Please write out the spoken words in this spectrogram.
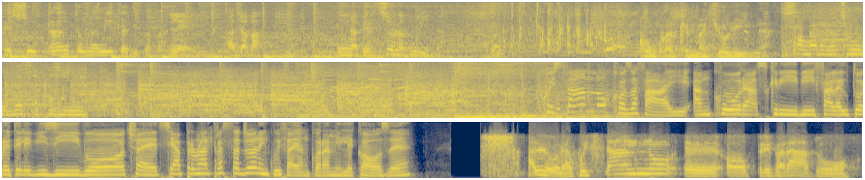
è soltanto un'amica di papà. Lei ha davanti una persona pulita. Con qualche macchiolina. Sabato facciamo una festa a casa mia. Quest'anno cosa fai? Ancora scrivi, fai l'autore televisivo? Cioè si apre un'altra stagione in cui fai ancora mille cose? Allora, quest'anno eh, ho preparato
